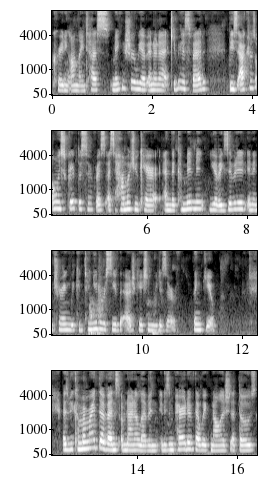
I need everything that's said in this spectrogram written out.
creating online tests, making sure we have internet, keeping us fed, these actions only scrape the surface as to how much you care and the commitment you have exhibited in ensuring we continue to receive the education we deserve. Thank you. As we commemorate the events of 9 11, it is imperative that we acknowledge that those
